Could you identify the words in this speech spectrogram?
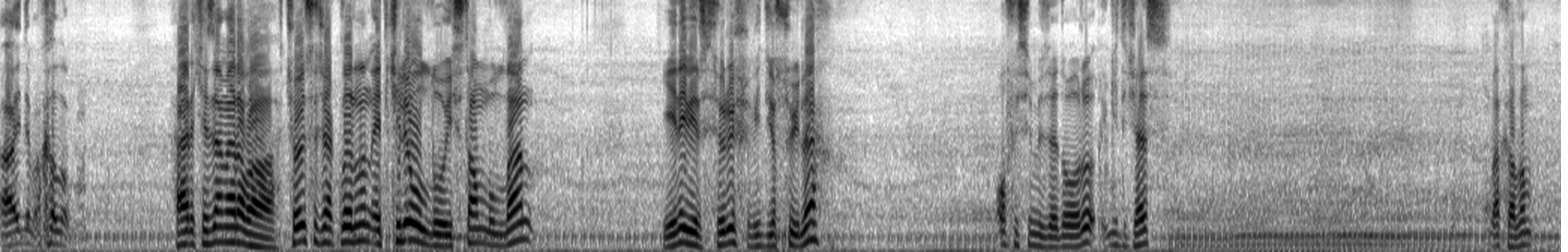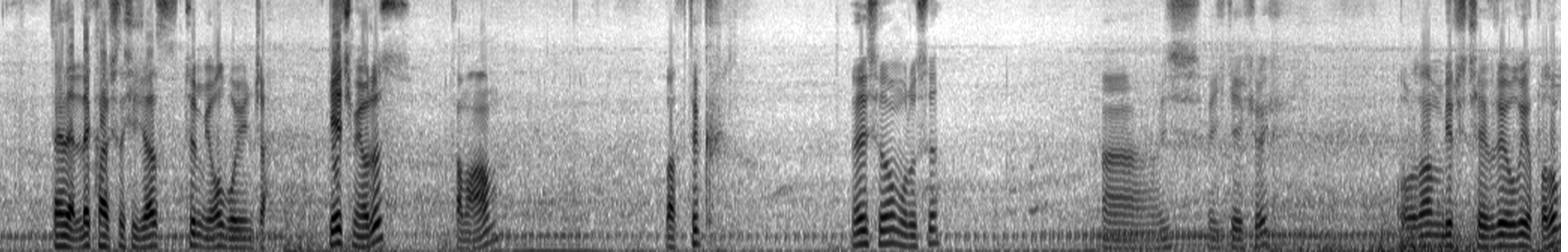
Haydi bakalım. Herkese merhaba. Çöl sıcaklarının etkili olduğu İstanbul'dan yeni bir sürüş videosuyla ofisimize doğru gideceğiz. Bakalım nelerle karşılaşacağız tüm yol boyunca. Geçmiyoruz. Tamam. Baktık. Neresi lan burası? Ha, biz Mecidiyeköy. Oradan bir çevre yolu yapalım.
